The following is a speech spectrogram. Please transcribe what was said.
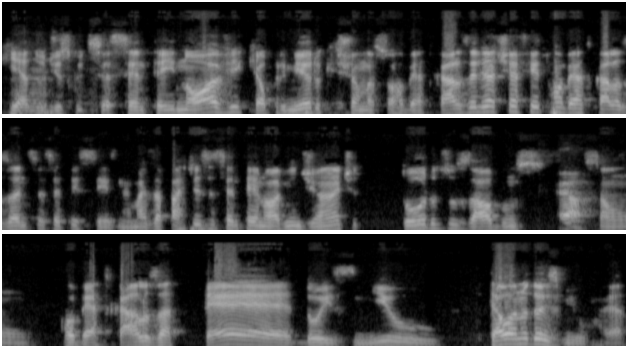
que é do uhum. disco de 69, que é o primeiro que chama só Roberto Carlos. Ele já tinha feito Roberto Carlos antes de 66, né? Mas a partir de 69 em diante, todos os álbuns é. são Roberto Carlos até 2000, até o ano 2000, é.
